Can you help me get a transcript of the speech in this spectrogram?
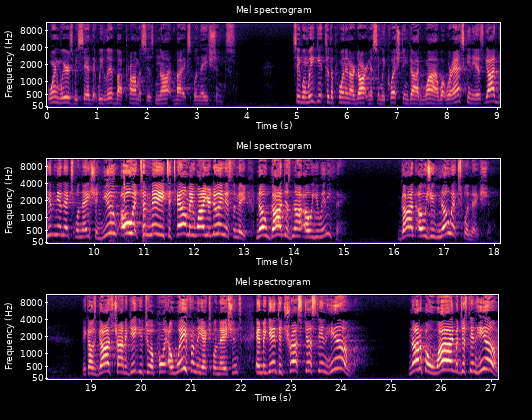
Warren Wiersbe said that we live by promises, not by explanations. See, when we get to the point in our darkness and we question God why, what we're asking is, God, give me an explanation. You owe it to me to tell me why you're doing this to me. No, God does not owe you anything. God owes you no explanation. Because God's trying to get you to a point away from the explanations and begin to trust just in Him. Not upon why, but just in Him.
